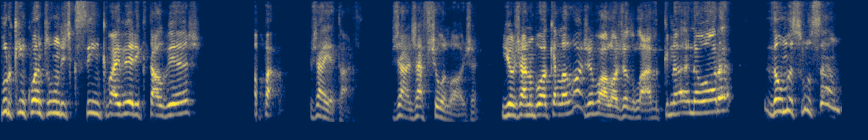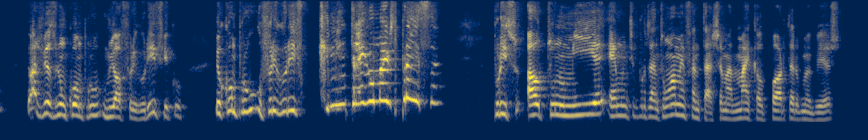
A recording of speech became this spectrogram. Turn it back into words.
Porque enquanto um diz que sim, que vai ver e que talvez, opa, já é tarde. Já, já fechou a loja. E eu já não vou àquela loja, vou à loja do lado, que na, na hora dão uma solução. Eu às vezes não compro o melhor frigorífico, eu compro o frigorífico que me entregam mais depressa. Por isso, a autonomia é muito importante. Um homem fantástico chamado Michael Porter, uma vez,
